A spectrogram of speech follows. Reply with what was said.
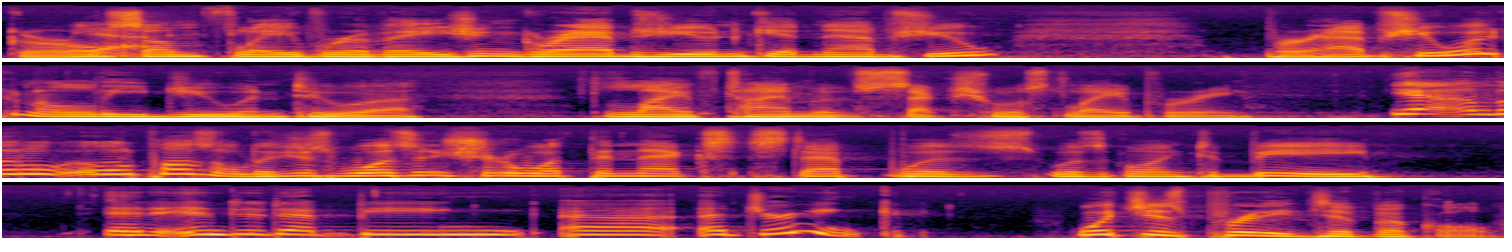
girl, Yeah. some flavor of Asian, grabs you and kidnaps you. Perhaps she was going to lead you into a lifetime of sexual slavery. Yeah, a little, a little puzzled. I just wasn't sure what the next step was was going to be, It ended up being uh, a drink. which is pretty typical.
